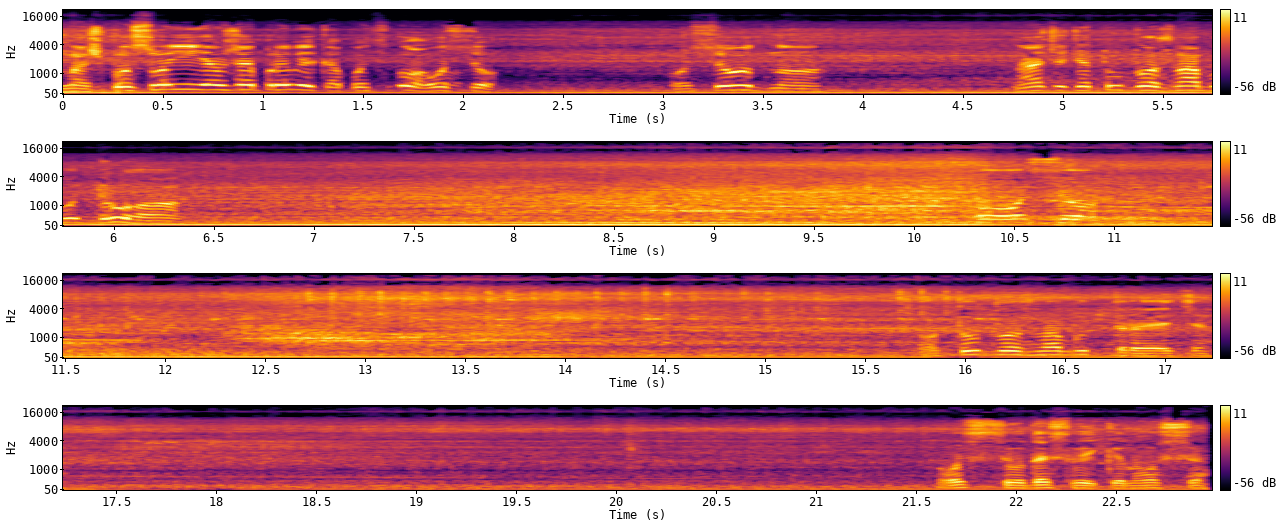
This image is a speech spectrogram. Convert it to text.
Значить, по своїй я вже привик, а по... О, ось все. Ось одна. Значить, тут должна бути друга. О, ось все. Отут должна бути третя. Ось все, десь викину, ось все.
